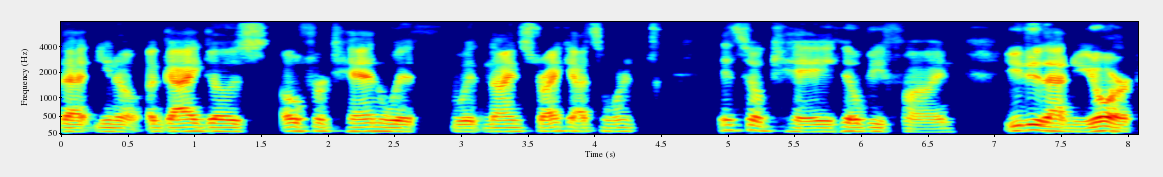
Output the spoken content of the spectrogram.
That you know a guy goes 0 for 10 with with nine strikeouts and we're it's okay. He'll be fine. You do that in new york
